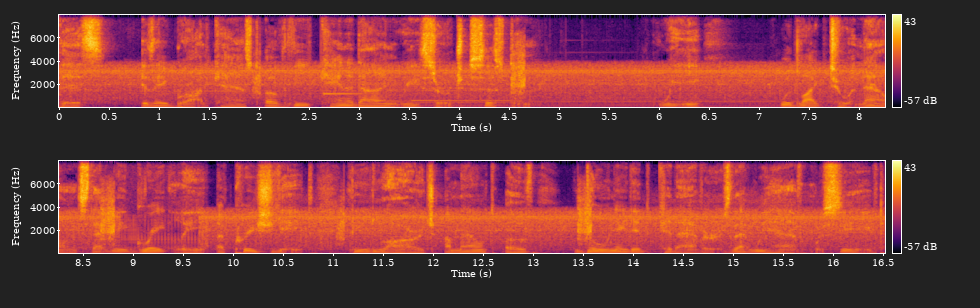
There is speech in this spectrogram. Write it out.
This is a broadcast of the Canadyne Research System. We would like to announce that we greatly appreciate the large amount of donated cadavers that we have received.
